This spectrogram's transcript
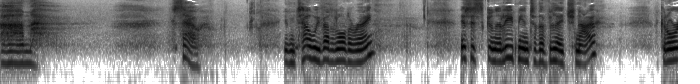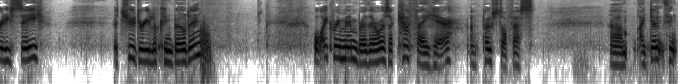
Um, so, you can tell we've had a lot of rain. This is going to lead me into the village now. I can already see a Tudory looking building. Well, I can remember there was a cafe here and a post office. Um, I don't think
